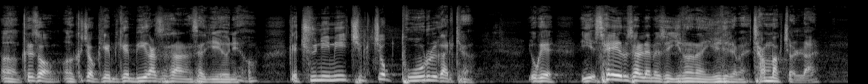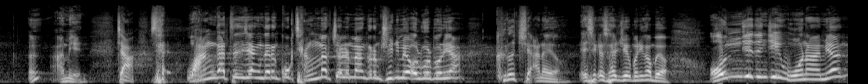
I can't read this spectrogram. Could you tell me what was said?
어, 그래서, 어, 그죠. 그게 미가서 사는 사 예언이에요. 그러니까 주님이 직접 도를 가리켜 요. 요게 새 예루살렘에서 일어나는 일이라면 장막절날. 어? 아멘. 자, 왕 같은 세상들은 꼭 장막절만 그럼 주님의 얼굴 보냐? 그렇지 않아요. 에스겔 사주에 보니까 뭐야? 언제든지 원하면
